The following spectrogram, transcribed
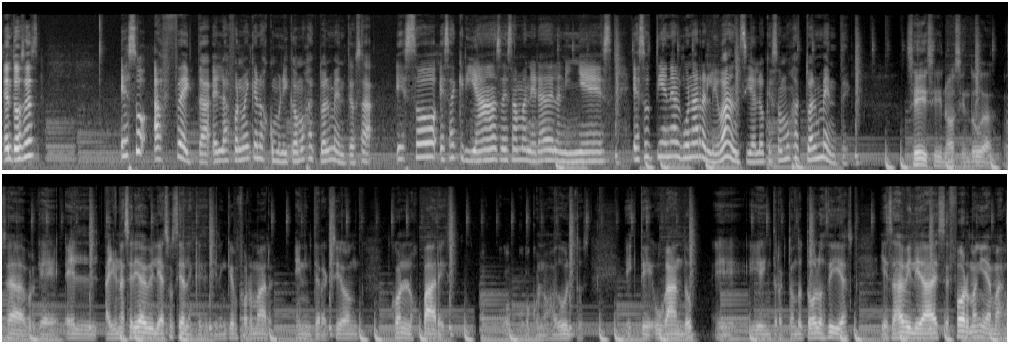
Entonces, eso afecta en la forma en que nos comunicamos actualmente. O sea, eso, esa crianza, esa manera de la niñez, ¿eso tiene alguna relevancia a lo que somos actualmente? Sí, sí, no, sin duda. O sea, porque el, hay una serie de habilidades sociales que se tienen que formar en interacción con los pares o, con los adultos, este, jugando eh, e interactuando todos los días. Y esas habilidades se forman y además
